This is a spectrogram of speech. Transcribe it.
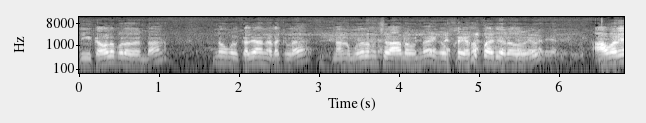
நீங்க கவலைப்பட வேண்டாம். இன்னும் உங்களுக்கு கல்யாணம் நடக்கல. நாங்க முதலமைச்சர் ஆன உடனே எங்க எடப்பாடியார் அவர்கள் அவரே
